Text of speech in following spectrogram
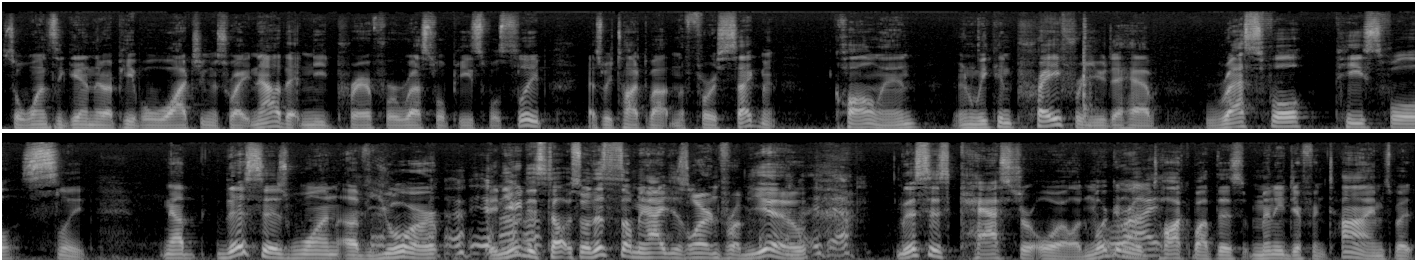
So, once again, there are people watching us right now that need prayer for restful, peaceful sleep. As we talked about in the first segment, call in and we can pray for you to have restful, peaceful sleep. Now, this is one of your, and you just tell, so this is something I just learned from you. This is castor oil, and we're going Right. to talk about this many different times, but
